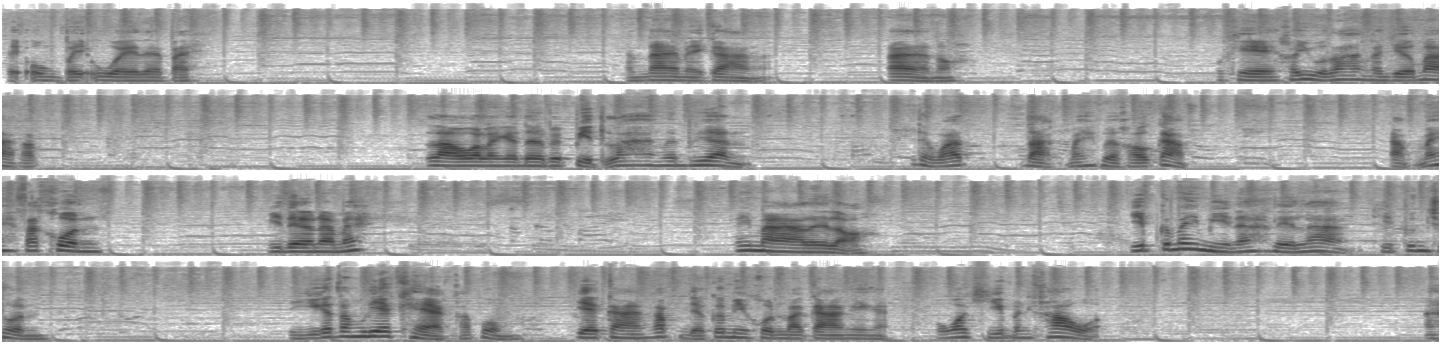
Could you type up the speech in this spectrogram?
ไปองค์ไปอวยเลยไปกันได้ไหมกลางได้แหละเนาะโอเคเขาอยู่ล่างกันเยอะมากครับ เรากำลังจะเดินไปปิดล่างเพื่อนๆแต่ว่าดักไหมเผื่อเขากลับ กลับไหมสักคนมีเดินนะไหมไม่มาเลยเหรอยิปก็ไม่มีนะเลนล่างคิดเพิ่งชน อย่างนี้ก็ต้องเรียกแขกครับผม เกียร์กลางครับ เดี๋ยวก็มีคนมากลางเองอะ่ะเพราะว่าคีปมันเข้าอะอะ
